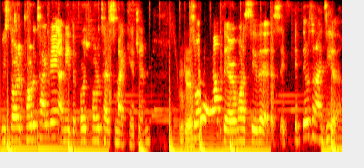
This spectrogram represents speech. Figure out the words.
we started prototyping. I made the first prototypes in my kitchen. Okay. So anyone out there, I want to say this: if if there's an idea,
